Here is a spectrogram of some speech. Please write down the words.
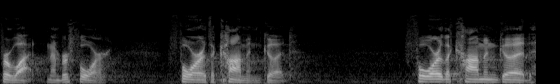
For what? Number four, for the common good. For the common good.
